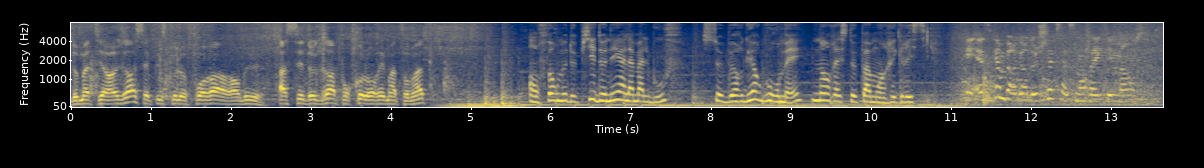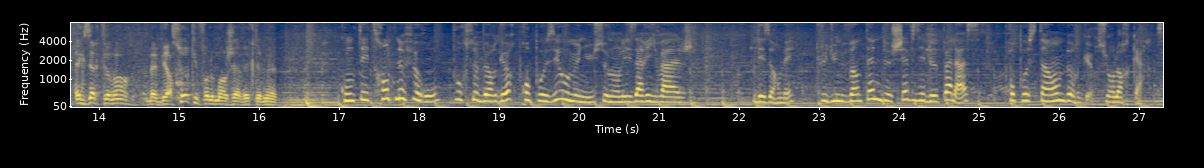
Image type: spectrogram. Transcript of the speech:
de matière grasse, puisque le foie gras a rendu assez de gras pour colorer ma tomate. En forme de pied de nez à la malbouffe, ce burger gourmet n'en reste pas moins régressif. Et est-ce qu'un burger de chef, ça se mange avec les mains aussi? Exactement. Mais bien sûr qu'il faut le manger avec les mains. Comptez 39 euros pour ce burger proposé au menu selon les arrivages. Désormais, plus d'une vingtaine de chefs et de palaces proposent un hamburger sur leur carte.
